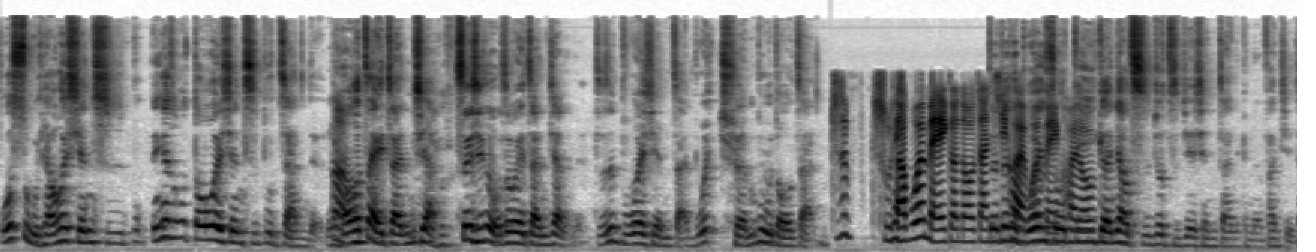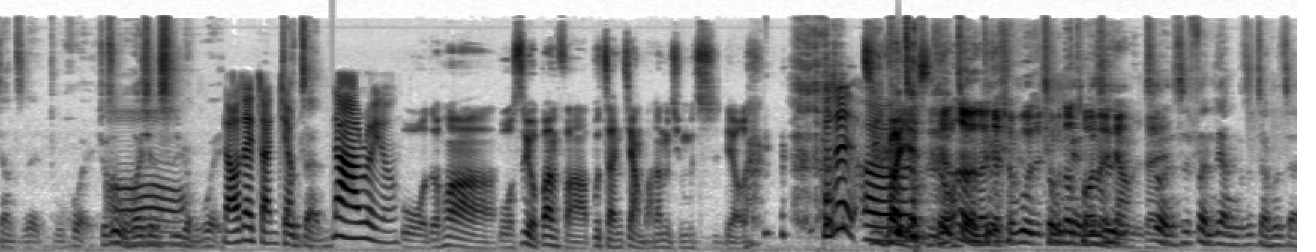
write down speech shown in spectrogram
我薯条会先吃不，应该说都会先吃不沾的，嗯然后再沾酱，所以其实我是会沾酱的，只是不会先沾，不会全部都沾。就是薯条不会每一根都沾，对对对，鸡块也会不会说每一块都第一，根要吃就直接先沾，可能番茄酱之类的，不会，就是我会先吃原味，然后再沾酱。那阿瑞呢？我的话，我是有办法不沾酱把它们全部吃掉的。可是 鸡呃块，也是 饿了就全部全部都吞了这样子，重点对。是分量，不是沾不沾，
